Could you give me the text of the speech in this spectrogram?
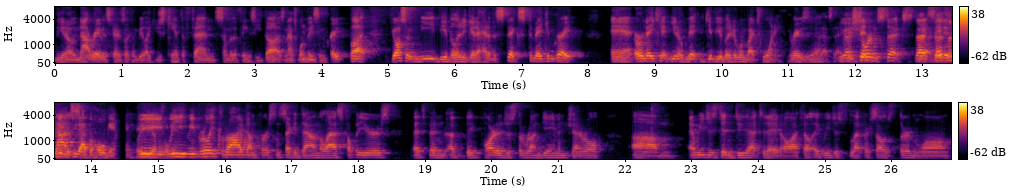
you know, not Ravens fans, look and be like, you just can't defend some of the things he does, and that's what Mhm. makes him great. But you also need the ability to get ahead of the sticks to make him great, and or make him, you know, make, give the ability to win by 20. The Ravens didn't Yeah. do that today. You got shortened sticks. Yeah, That's they that's did the not do that the whole game. They didn't We game. we we've really thrived on first and second down the last couple of years. That's been a big part of just the run game in general. Um, and we just didn't do that today at all. I felt like we just left ourselves third and long,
